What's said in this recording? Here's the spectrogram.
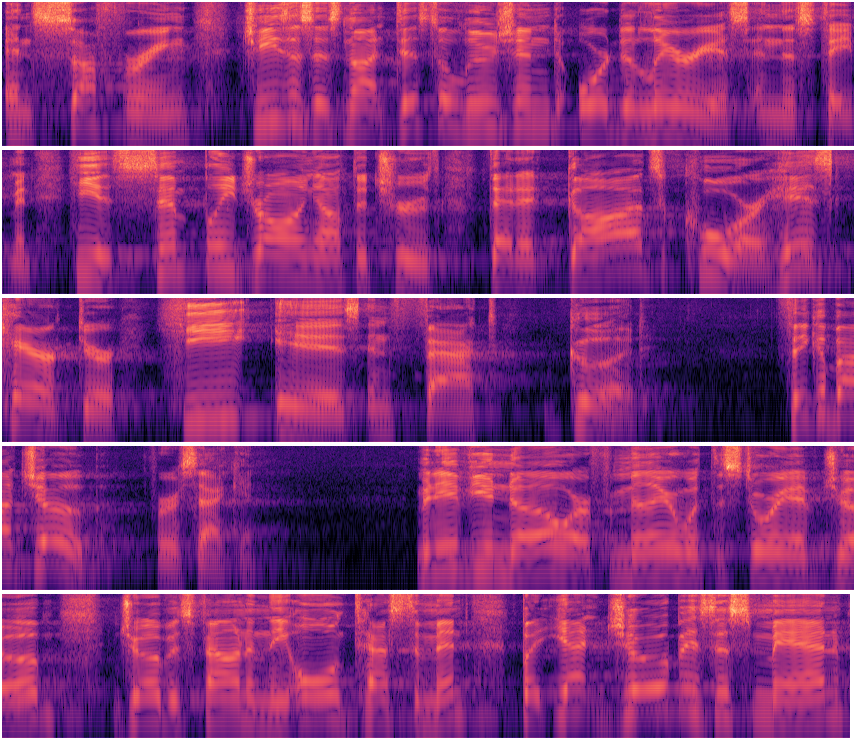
and suffering. Jesus is not disillusioned or delirious in this statement. He is simply drawing out the truth that at God's core, his character, he is in fact good. Think about Job for a second. Many of you know or are familiar with the story of Job. Job is found in the Old Testament, but yet Job is this man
